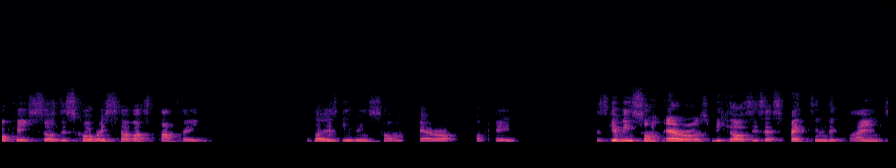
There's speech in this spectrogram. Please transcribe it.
Okay, so discovery server started. Although it's giving some error, okay. It's giving some errors because it's expecting the client.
